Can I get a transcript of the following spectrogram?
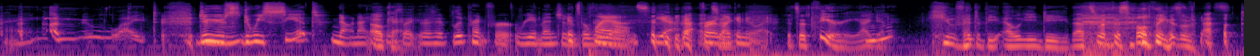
Okay. A new light. Do you do we see it? No, not yet. Okay. It's like it was a blueprint for reinvention It's of the plans, wheel. yeah, for like a new light. It's a theory. I Mm-hmm. get it. He invented the LED. That's what this whole thing is about.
